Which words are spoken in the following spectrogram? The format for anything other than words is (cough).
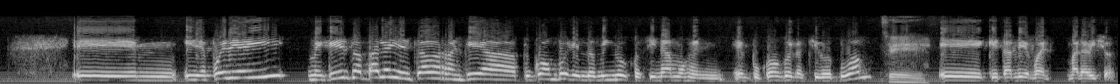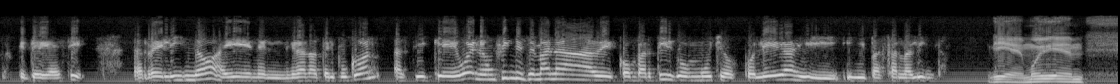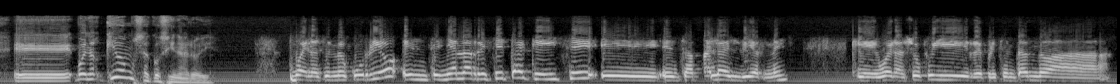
Eh, y después de ahí me quedé en Zapala y el sábado arranqué a Pucón porque el domingo cocinamos en, en Pucón con los chicos de Pucón. sí. Eh, que también, bueno, maravilloso, ¿qué te voy a decir? Re lindo ahí en el Gran Hotel Pucón. Así que, bueno, un fin de semana de compartir con muchos colegas y, y pasarlo lindo. Bien, muy bien. Eh, bueno, ¿qué vamos a cocinar hoy? Bueno, se me ocurrió enseñar la receta que hice eh, en Zapala el viernes, que bueno, yo fui representando a,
